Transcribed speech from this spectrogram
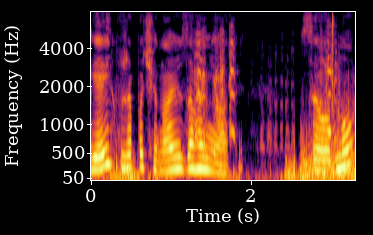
Я їх вже починаю заганяти. Все одно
